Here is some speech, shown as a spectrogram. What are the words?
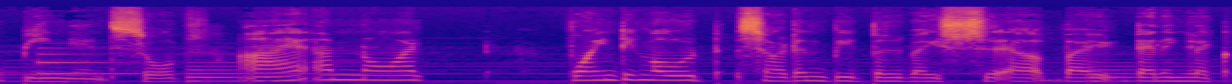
opinion. So i am not pointing out certain people by uh, by telling like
